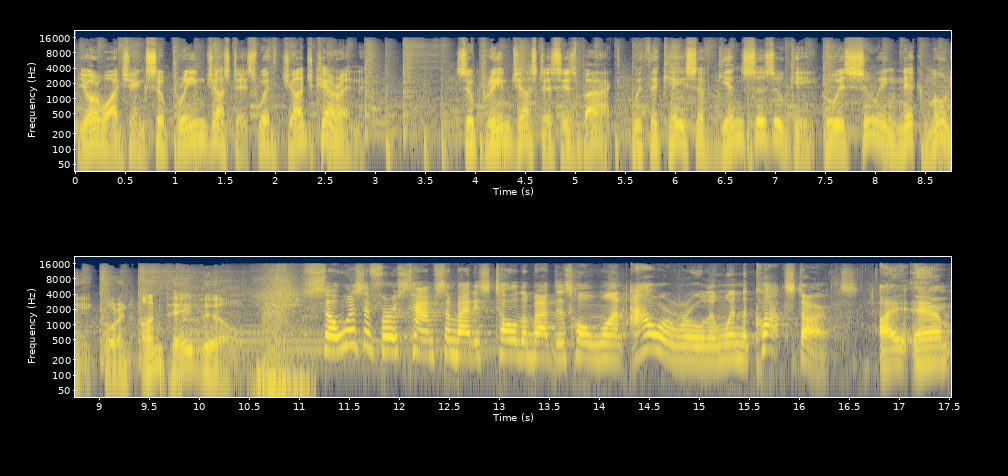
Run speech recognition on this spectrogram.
You're watching Supreme Justice with Judge Karen. Supreme Justice is back with the case of Gin Suzuki, who is suing Nick Mooney for an unpaid bill. So, when's the first time somebody's told about this whole one hour rule and when the clock starts? I am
